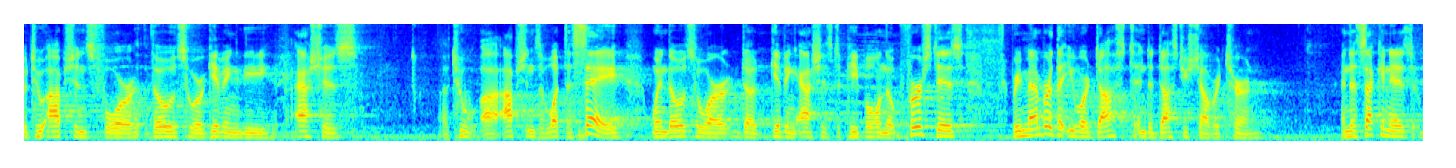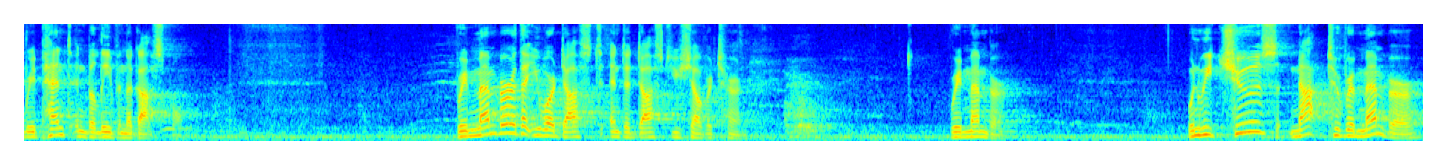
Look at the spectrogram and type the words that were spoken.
There are two options for those who are giving the ashes, uh, two uh, options of what to say when those who are d- giving ashes to people. And the first is, remember that you are dust, and to dust you shall return. And the second is, repent and believe in the gospel. Remember that you are dust, and to dust you shall return. Remember. When we choose not to remember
